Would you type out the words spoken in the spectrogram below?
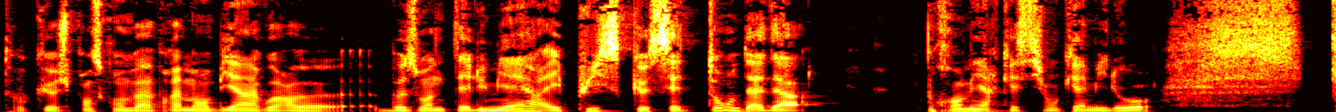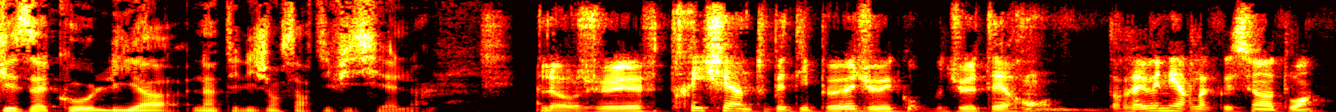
Donc euh, je pense qu'on va vraiment bien avoir euh, besoin de tes lumières. Et puisque c'est ton dada, première question Camilo, qu'est-ce que l'IA, l'intelligence artificielle? Alors, je vais tricher un tout petit peu. Je vais, je vais te revenir la question à toi.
